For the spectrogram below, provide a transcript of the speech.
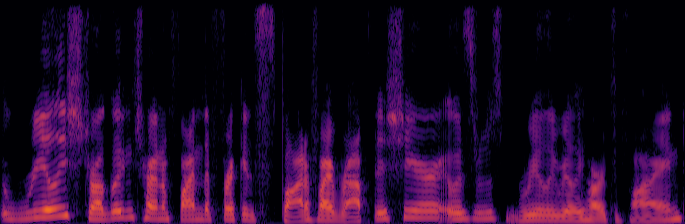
really struggling trying to find the freaking Spotify Wrap this year. It was just really, really hard to find.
